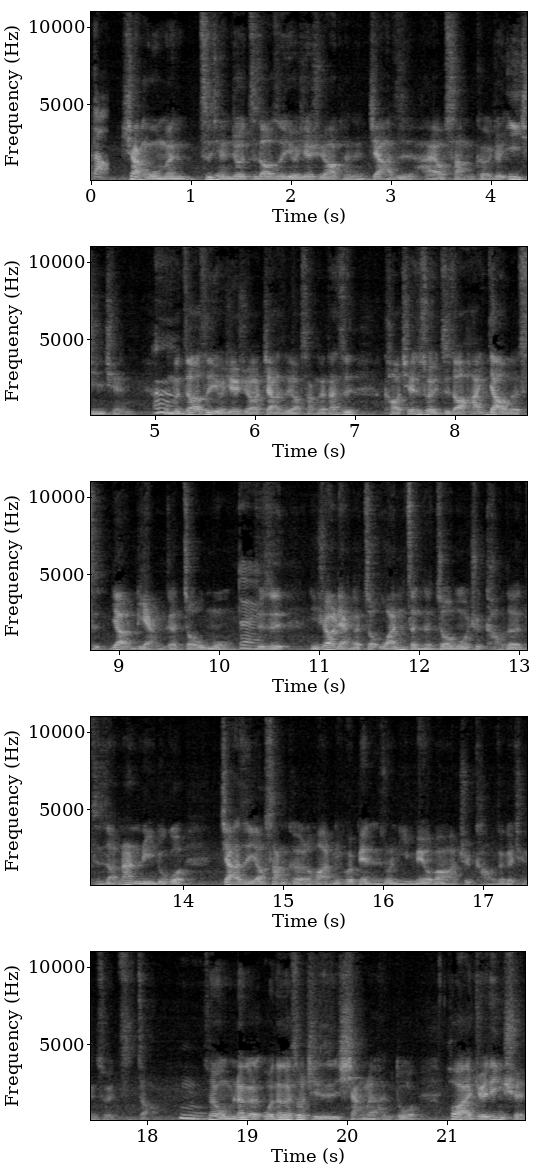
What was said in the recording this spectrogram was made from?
到？像我们之前就知道是有些学校可能假日还要上课，就疫情前我们知道是有些学校假日要上课，但是考潜水执照它要的是要两个周末，对，就是你需要两个周完整的周末去考这个执照。那你如果假日要上课的话，你会变成说你没有办法去考这个潜水执照。嗯，所以我们那个我那个时候其实想了很多，后来决定选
